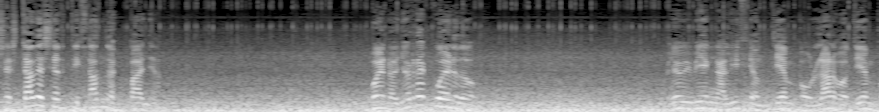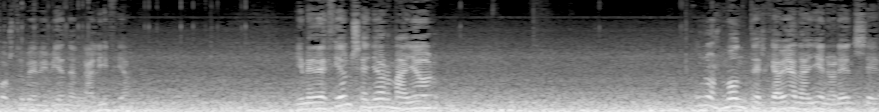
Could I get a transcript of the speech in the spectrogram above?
se está desertizando España. Bueno, yo recuerdo, yo viví en Galicia un tiempo, un largo tiempo estuve viviendo en Galicia, y me decía un señor mayor, unos montes que habían allí en Orense,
